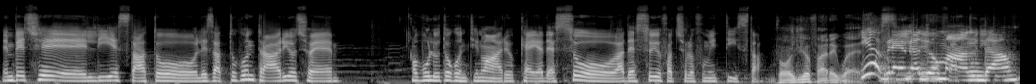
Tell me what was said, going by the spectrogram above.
Invece lì è stato l'esatto contrario, cioè ho voluto continuare, ok, adesso, adesso, io faccio la fumettista. Voglio fare questo. Io avrei sì, una domanda.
